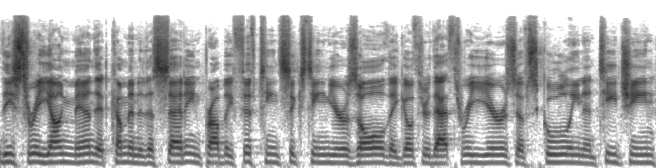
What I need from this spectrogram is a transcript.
these three young men that come into the setting, probably 15, 16 years old. They go through that three years of schooling and teaching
